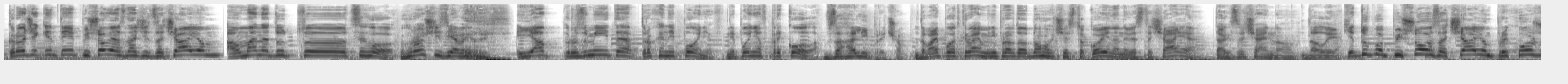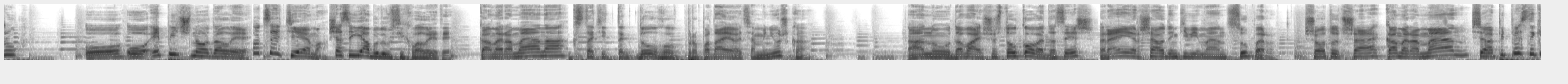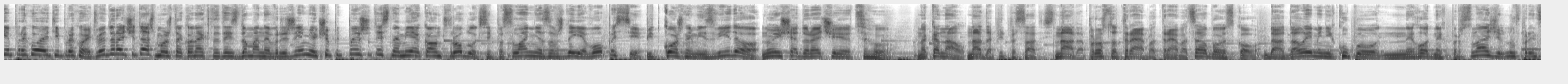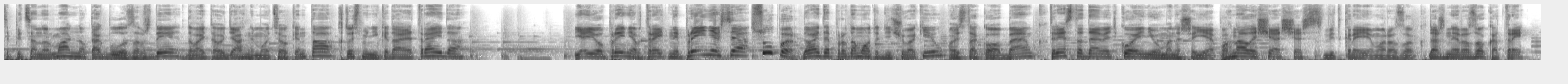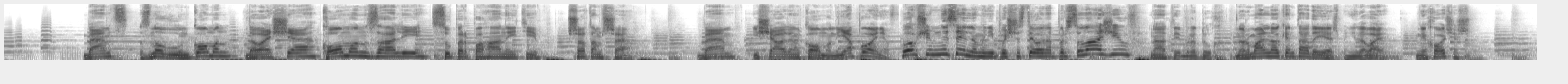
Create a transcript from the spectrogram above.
Коротше, кенти, пішов я, значить, за чаєм, а в мене тут е, цього гроші з'явились. І я, розумієте, трохи не поняв. Не поняв прикола. Взагалі причому. Давай пооткриваємо. Мені, правда, одного чисто коїна не вистачає. Так, звичайно, дали. Я тупо пішов за чаєм, приходжу. О, о, епічного дали. Оце тема. Щас і я буду всіх хвалити. Камерамена. Кстати, так довго пропадає оця менюшка. А ну, давай, щось толкове дасиш? Рейер, ще один ківімен, супер. Що тут ще? Камерамен. Все, підписники приходять і приходять. Ви, до речі, теж можете конектитись до мене в режим, якщо підпишетесь на мій аккаунт в Роблоксі. Посилання завжди є в описі під кожним із відео. Ну і ще, до речі, цього на канал. Надо підписатись. Надо, просто треба, треба. Це обов'язково. Да, дали мені купу негодних персонажів. Ну, в принципі, це нормально. Так було завжди. Давайте одягнемо оцього кента. Хтось мені кидає трейда. Я його прийняв, трейд не прийнявся. Супер! Давайте продамо тоді чуваків. Ось такого бемк. 309 коїнів у мене ще є. Погнали ще, ще відкриємо разок. Даже не разок, а три. Бемц, знову ункомон. Давай ще. Комон взагалі. Супер поганий тип. Що там ще? Бем, і ще один комон. Я поняв. В общем, не сильно мені пощастило на персонажів. На ти, братух. Нормального кента даєш мені, давай. Не хочеш?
